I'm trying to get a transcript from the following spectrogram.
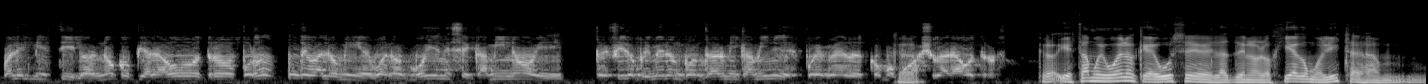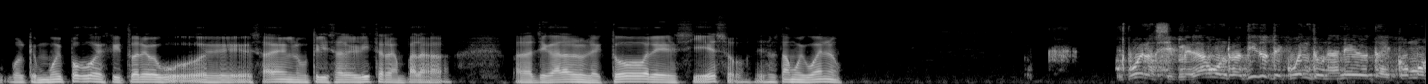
¿Cuál es mi estilo? No copiar a otros. ¿Por dónde va lo mío? Bueno, voy en ese camino y prefiero primero encontrar mi camino y después ver cómo puedo ayudar a otros y está muy bueno que use la tecnología como el Instagram, porque muy pocos escritores eh, saben utilizar el Instagram para, para llegar a los lectores y eso, eso está muy bueno. Bueno, si me das un ratito te cuento una anécdota de cómo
